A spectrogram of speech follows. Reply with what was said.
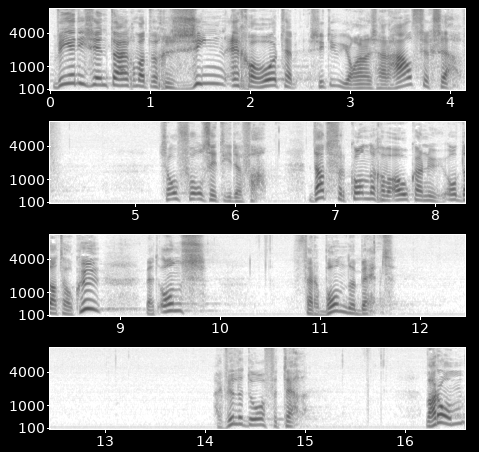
Weer die zintuigen, wat we gezien en gehoord hebben. Ziet u, Johannes herhaalt zichzelf. Zo vol zit hij ervan. Dat verkondigen we ook aan u, opdat ook u met ons verbonden bent. Hij wil het door vertellen. Waarom?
